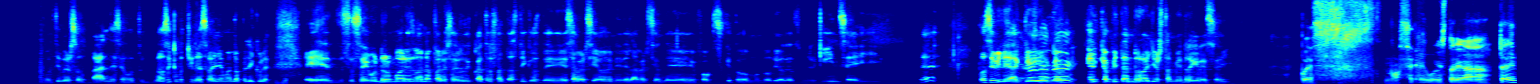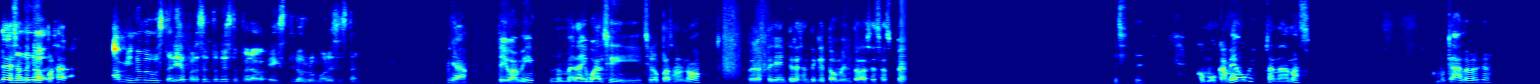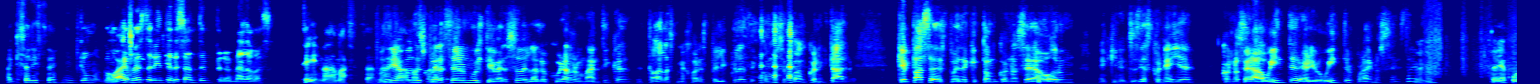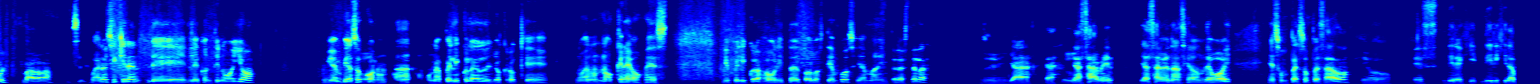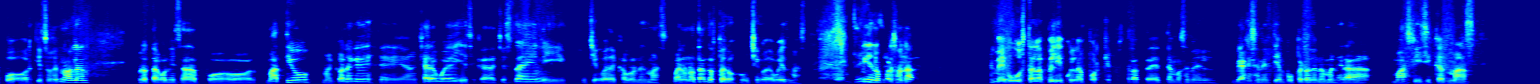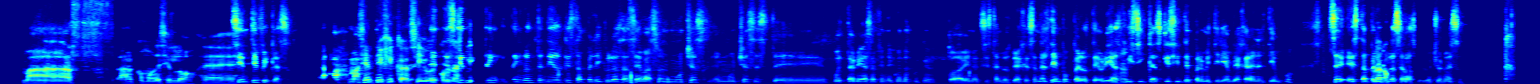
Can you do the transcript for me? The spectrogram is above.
Multiverse of Madness, o no sé cómo chingados se va a llamar la película. Eh, según rumores van a aparecer cuatro fantásticos de esa versión y de la versión de Fox que todo el mundo dio de 2015 y eh, posibilidad que, el Capitán Rogers también regrese ahí. Pues no sé, güey, estaría, estaría interesante que lo pasara. A mí no me gustaría, para serte honesto, pero los rumores están. Ya, te digo, a mí no me da igual si, si lo pasan o no, pero estaría interesante que tomen todas esas como cameo, güey, o sea, nada más. Como que, ah, la verga, aquí saliste. Mm, como, como cameo estaría interesante, pero nada más. Sí, nada más. Podríamos después hacer un multiverso de la locura romántica, de todas las mejores películas, de cómo se puedan conectar. ¿Qué pasa después de que Tom conoce a Orm en 500 días con ella? ¿Conocerá a Winter, Ariel Winter, por ahí? No sé, estaría cool. Estaría cool, va, va, va. Bueno, si quieren, le, le continúo yo. Yo empiezo con una, una película, yo creo que, bueno, no creo, es mi película favorita de todos los tiempos, se llama Interstellar. Ya, ya, ya saben ya saben hacia dónde voy. Es un peso pesado, es dirigida por Christopher Nolan, protagonizada por Matthew McConaughey, eh, Anne Hathaway, Jessica Chastain y un chingo de cabrones más. Bueno, no tantos, pero un chingo de güeyes más. Bien, lo personal, me gusta la película porque pues, trata de temas en el viajes en el tiempo, pero de una manera más físicas, más, más, ah, ¿cómo decirlo? Eh, Científicas más científica, sí, güey. tengo entendido que esta película se basó en muchas, en muchas este, pues, teorías, a fin de cuentas, porque todavía no existen los viajes en el tiempo, pero teorías físicas que sí te permitirían viajar en el tiempo. esta película se basó mucho en eso.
